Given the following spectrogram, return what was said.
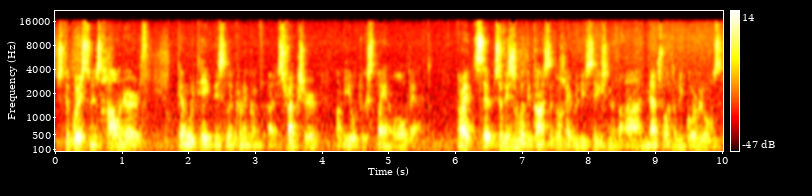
So the question is, how on earth can we take this electronic uh, structure and be able to explain all that? All right, so, so this is what the concept of hybridization of uh, natural atomic orbitals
